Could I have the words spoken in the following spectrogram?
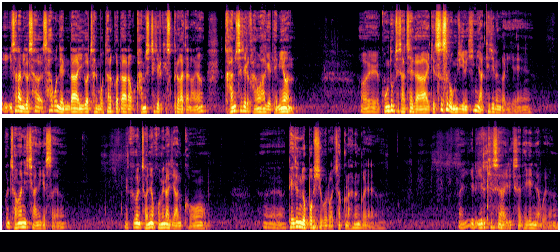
이이 사람 이거 사, 사고 낸다 이거 잘 못할 거다라고 감시 체제를 계속 들어가잖아요. 감시 체제를 강화하게 되면 어, 예, 공동체 자체가 이렇게 스스로 움직이는 힘이 약해지는 거 이게 그건 정한 이치 아니겠어요? 근데 그건 전혀 고민하지 않고 어, 대증요법식으로 접근하는 거예요. 아, 이- 이렇게 해서야 이렇게 해서 되겠냐고요.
